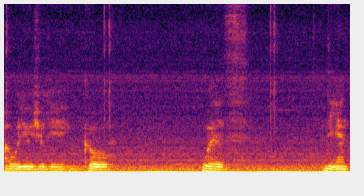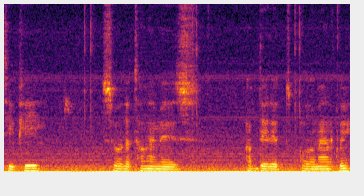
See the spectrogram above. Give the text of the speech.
I will usually go with the NTP so the time is updated automatically.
